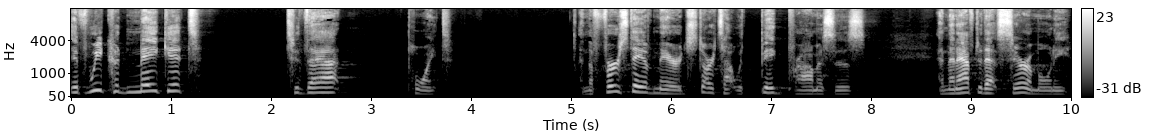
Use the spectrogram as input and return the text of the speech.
if we could make it to that point. And the first day of marriage starts out with big promises. And then after that ceremony,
